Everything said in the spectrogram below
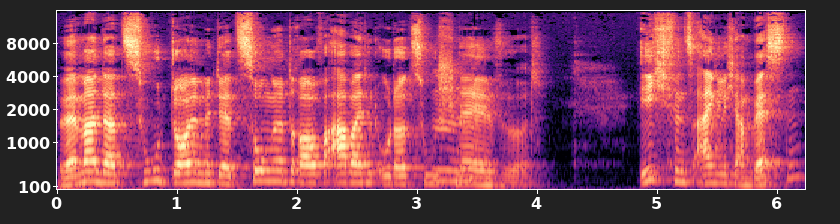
wenn man da zu doll mit der Zunge drauf arbeitet oder zu schnell wird. Ich find's eigentlich am besten,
